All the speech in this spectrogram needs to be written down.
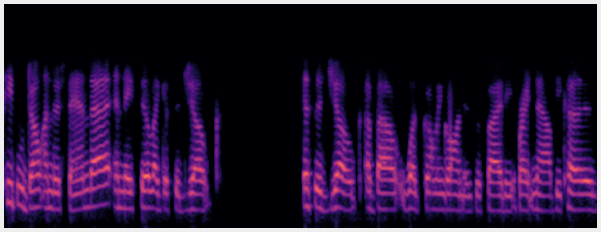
people don't understand that and they feel like it's a joke. It's a joke about what's going on in society right now because,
